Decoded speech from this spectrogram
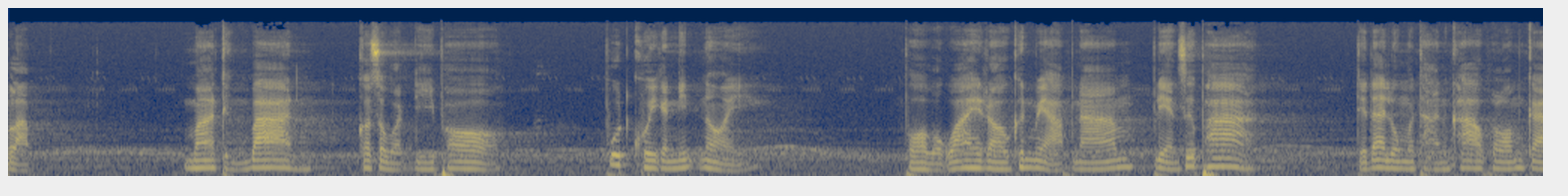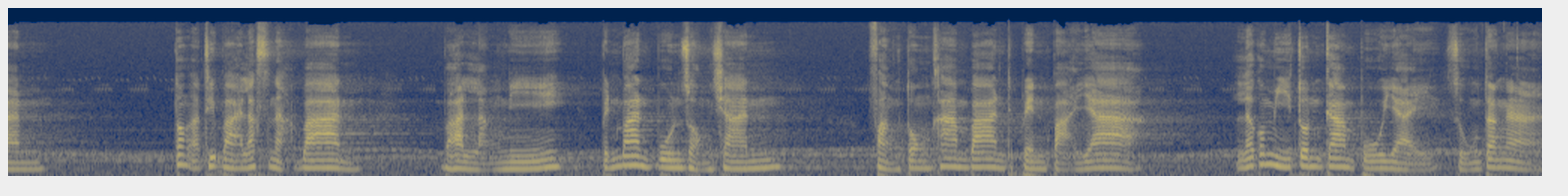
กลับ มาถึงบ้านก็สวัสดีพ่อ พูดคุยกันนิดหน่อย พ่อบอกว่าให้เราขึ้นไปอาบน้ำเปลี่ยนเสื้อผ้า จะได้ลงมาทานข้าวพร้อมกัน ต้องอธิบายลักษณะบ้าน บ้านหลังนี้เป็นบ้านปูนสองชั้น ฝั่งตรงข้ามบ้านจะเป็นป่าหญ้า แล้วก็มีต้นก้ามปูใหญ่สูงตะงาน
